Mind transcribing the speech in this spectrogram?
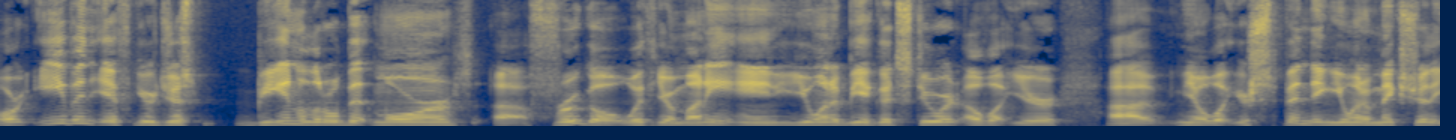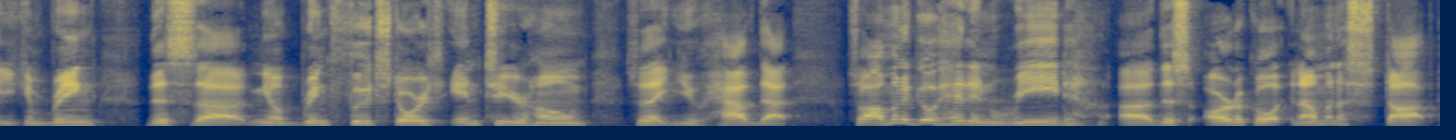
or even if you're just being a little bit more uh, frugal with your money and you want to be a good steward of what you're, uh, you know, what you're spending. You want to make sure that you can bring this, uh, you know, bring food storage into your home so that you have that. So I'm going to go ahead and read uh, this article, and I'm going to stop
